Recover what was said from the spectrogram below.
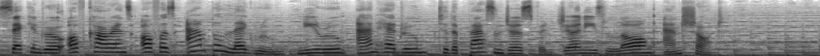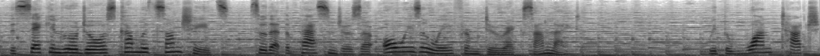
Second row of Carens offers ample legroom, knee room and headroom to the passengers for journeys long and short. The second row doors come with sunshades so that the passengers are always away from direct sunlight. With the one-touch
